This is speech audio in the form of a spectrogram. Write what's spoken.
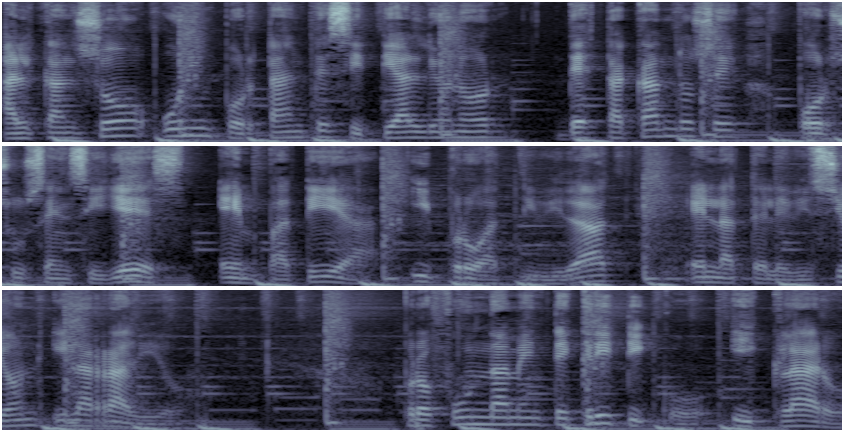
alcanzó un importante sitial de honor destacándose por su sencillez, empatía y proactividad en la televisión y la radio profundamente crítico y claro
